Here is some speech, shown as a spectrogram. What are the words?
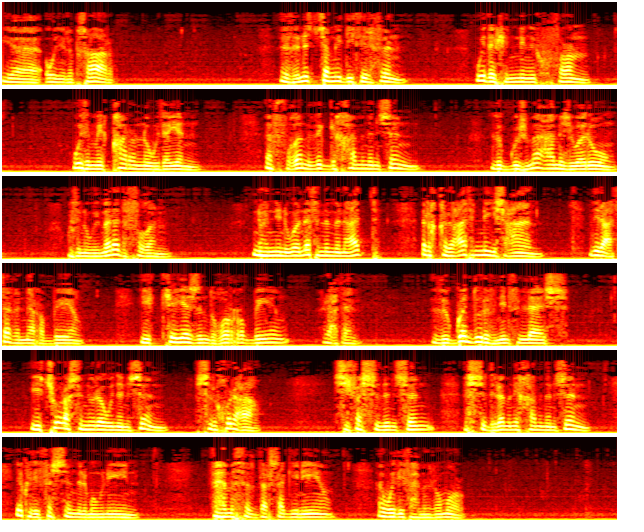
يا أولي الأبصار. إذا نتسنجدي ثلفن وإذا شنين خفرا وإذا مقارن وذين أفغن ذق خامن سن ذق جماعة مزورون وثنوي مرد أفغن نهنين ونثن من عد القرعات النيسعان ذي العتاف الربي يكي يزند غر ربي العتاف ذقان دور فنين يتشورا سنوراون نسن سلخرعة سيفسن نسن السدرم نخام نسن يكذي فسن المؤمنين فهمت الدرس قيني أو ذي فهم الأمور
